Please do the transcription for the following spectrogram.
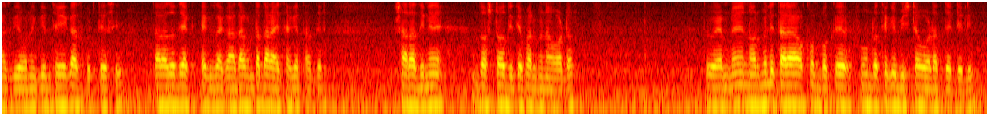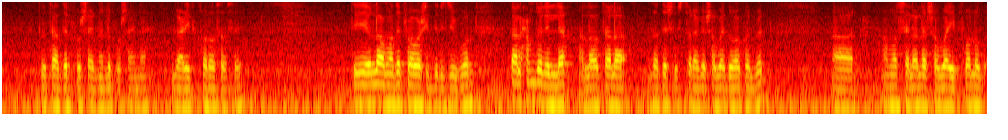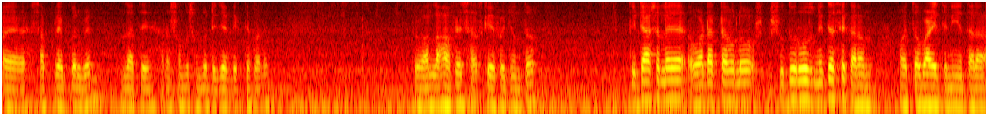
আজকে অনেক দিন থেকে কাজ করতেছি। তারা যদি এক এক জায়গায় আধা ঘণ্টা দাঁড়ায় থাকে তাদের সারাদিনে দশটাও দিতে পারবে না অর্ডার তো এমনি নর্মালি তারা কমপক্ষে পনেরো থেকে বিশটা অর্ডার দেয় ডেলি তো তাদের পোষায় নাহলে পোষায় না, গাড়ির খরচ আছে। তো এই হলো আমাদের প্রবাসীদের জীবন। তো আলহামদুলিল্লাহ, আল্লাহ তালা যাতে সুস্থ রাখে, সবাই দোয়া করবেন। আর আমার চ্যানেলটা সবাই ফলো সাবস্ক্রাইব করবেন, যাতে আরও সুন্দর সুন্দর ডিজাইন দেখতে পারেন। তো আল্লাহ হাফেজ, আজকে এ পর্যন্ত। তো এটা আসলে অর্ডারটা হলো শুধু রোজ নিতেছে কারণ হয়তো বাড়িতে নিয়ে তারা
